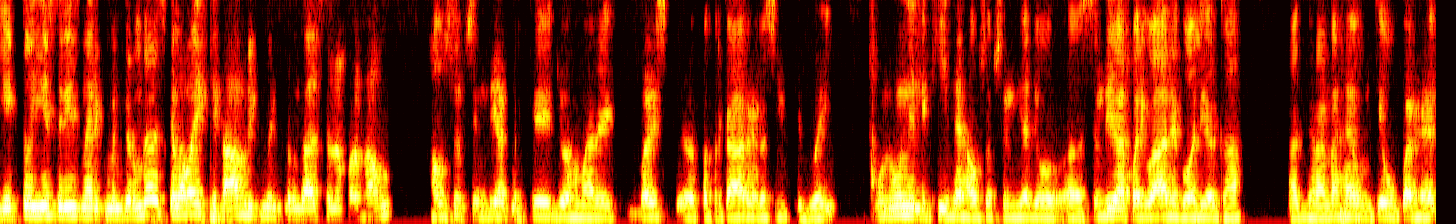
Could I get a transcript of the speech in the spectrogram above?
एक तो ये सीरीज़ मैं रिकमेंड करूँगा, इसके अलावा एक किताब रिकमेंड करूँगा आजकल मैं पढ़ रहा हूँ हाउस ऑफ़ सिंधिया करके जो हमारे वरिष्ठ पत्रकार हैं रशीद किदवई, उन्होंने लिखी है हाउस ऑफ़ सिंधिया जो सिंधिया परिवार है, ग्वालियर का घराना है, उनके ऊपर है।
